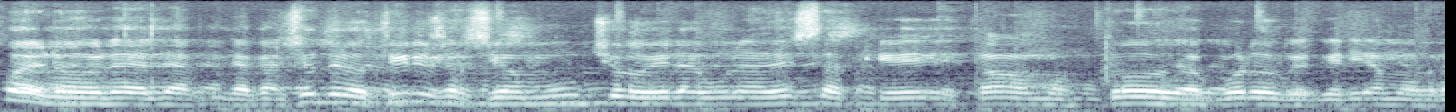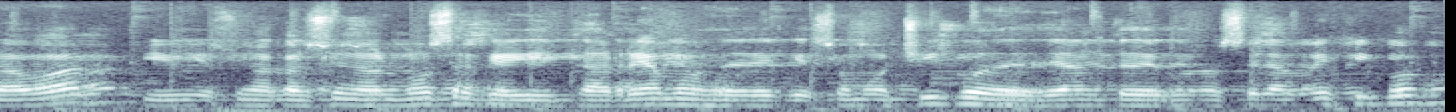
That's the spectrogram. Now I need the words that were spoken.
Bueno, la, canción de los Tigres hacía mucho, era una de esas que estábamos todos de acuerdo que queríamos grabar y es una canción hermosa que guitarreamos desde que somos chicos, desde antes de conocer a México.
